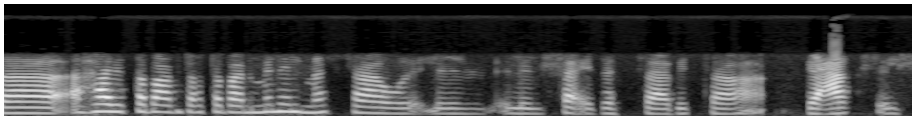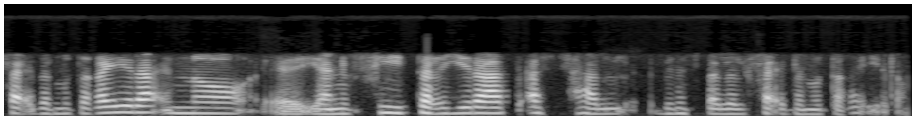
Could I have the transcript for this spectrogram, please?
فهذه طبعا تعتبر من المساوئ للفائدة الثابتة بعكس الفائدة المتغيرة إنه آه، يعني في تغييرات أسهل بالنسبة للفائدة المتغيرة.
